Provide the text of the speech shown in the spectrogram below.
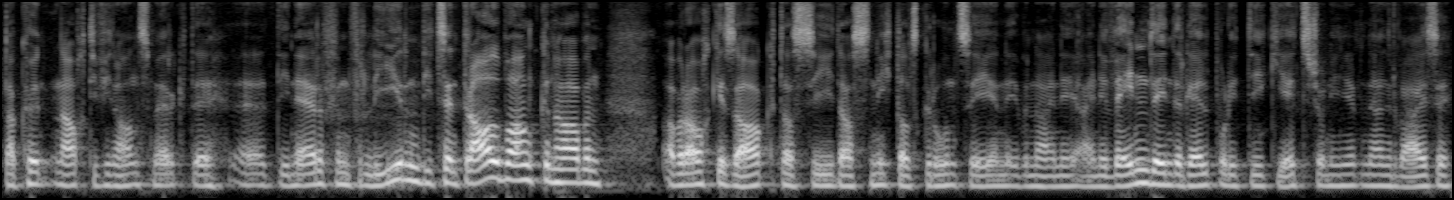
Da könnten auch die Finanzmärkte äh, die Nerven verlieren. Die Zentralbanken haben aber auch gesagt, dass sie das nicht als Grund sehen, eben eine, eine Wende in der Geldpolitik jetzt schon in irgendeiner Weise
